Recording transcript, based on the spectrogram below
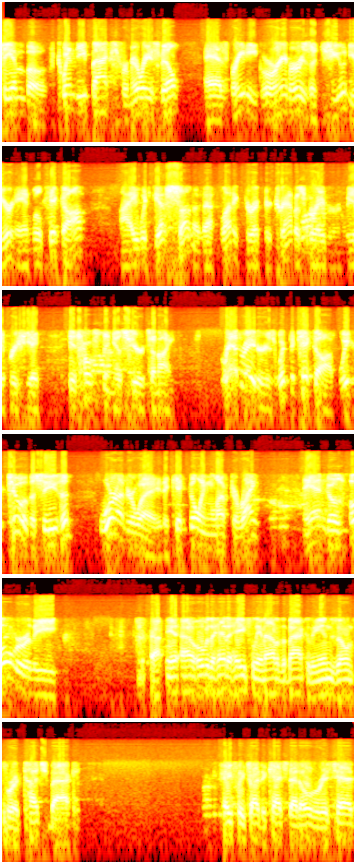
see them both. Twin deep backs for Marysville as Brady Graber is a junior and will kick off. I would guess son of athletic director Travis Graber, and we appreciate his hosting us here tonight. Red Raiders with the kickoff, week two of the season. We're underway. The kick going left to right and goes over the uh, over the head of Hafley and out of the back of the end zone for a touchback. Hafley tried to catch that over his head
